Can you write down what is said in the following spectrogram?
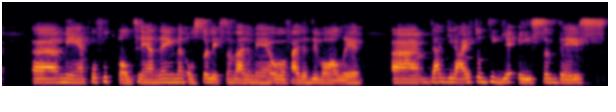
eh, med på fotballtrening, men også liksom være med og feire Diwali. Det er greit å digge Ace of Base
